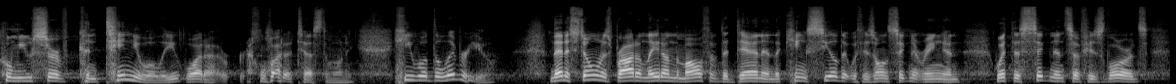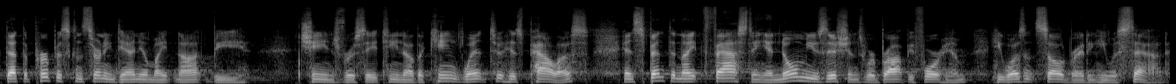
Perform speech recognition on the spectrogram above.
whom you serve continually, what a, what a testimony, he will deliver you. Then a stone was brought and laid on the mouth of the den, and the king sealed it with his own signet ring and with the signets of his lords, that the purpose concerning Daniel might not be changed. Verse 18 Now the king went to his palace and spent the night fasting, and no musicians were brought before him. He wasn't celebrating, he was sad.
